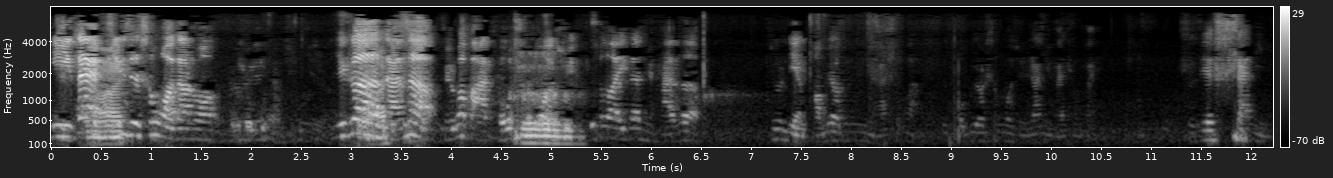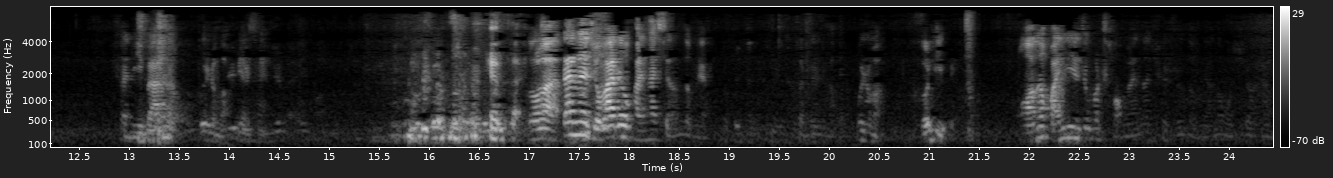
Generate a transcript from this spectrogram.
你在平时生活当中，一个男的，比如说把头伸过去，凑到一个女孩子，就是脸旁边要跟女孩说话，头不要伸过去，让女孩什么反应？直接扇你，扇你一巴掌，为什么？变态。懂了吧？但在酒吧这个环境，他显得怎么样？很正常，为什么？合理呗。哦，那环境这么吵闷，那确实怎么样？那我需要干嘛？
